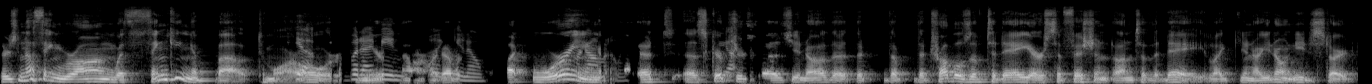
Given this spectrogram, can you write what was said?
There's nothing wrong with thinking about tomorrow Yeah, or but i mean from now like whatever. you know But worrying about it, uh, scripture says, you know, the, the, the, the troubles of today are sufficient unto the day. Like, you know, you don't need to start.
